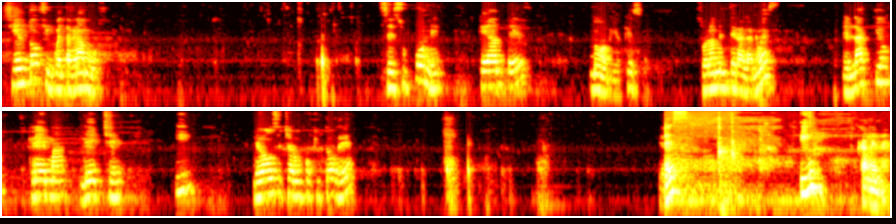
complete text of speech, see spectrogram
150 gramos. Se supone que antes no había queso. Solamente era la nuez, el lácteo, crema, leche y le vamos a echar un poquito de... ¿Ves? Y canela.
